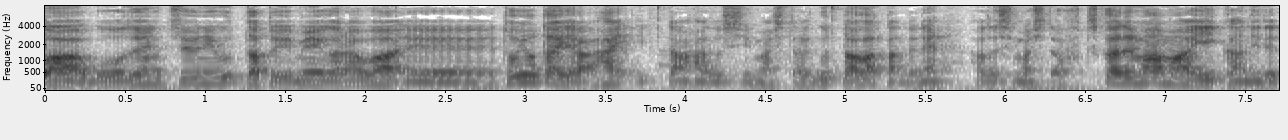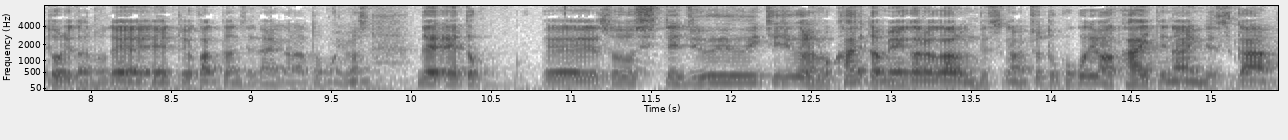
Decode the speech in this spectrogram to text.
は午前中に打ったという銘柄は、えー、トヨタイヤ、はい、一旦外しました。ぐっと上がったんでね、外しました。2日でまあまあいい感じで取れたので、えっ、ー、と、良かったんじゃないかなと思います。で、えっ、ー、と、えー、そして11時ぐらいも書いた銘柄があるんですが、ちょっとここでは書いてないんですが、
